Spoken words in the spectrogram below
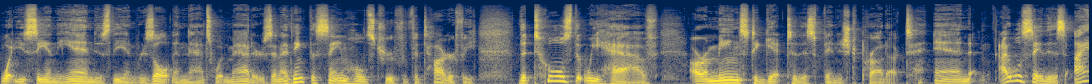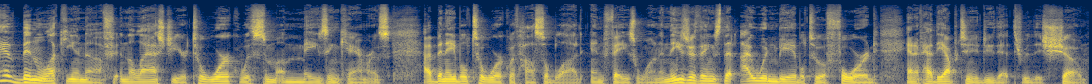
What you see in the end is the end result and that's what matters. And i think the same holds true for photography. The tools that we have are a means to get to this finished product. And i will say this i have been lucky enough in the last year to work with some amazing cameras. I've been able to work with Hasselblad and Phase One, and these are things that I wouldn't be able to afford, and I've had the opportunity to do that through this show.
